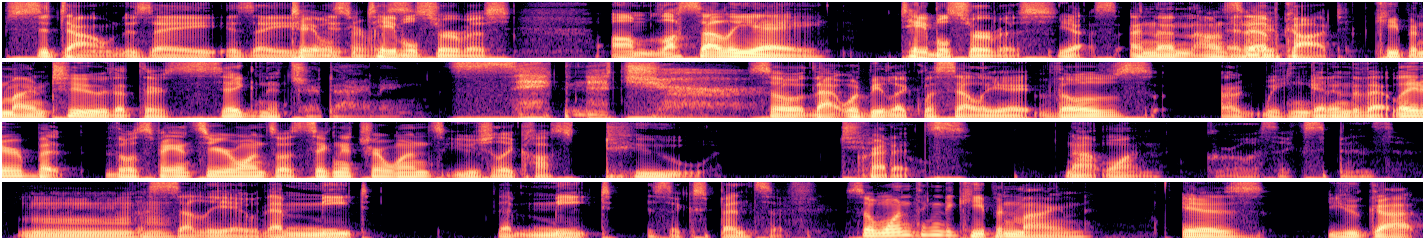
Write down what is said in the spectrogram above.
sit down, is a is a Table service. Table service. Um, Le Cellier table service Yes, and then I'll at say, Epcot. keep in mind too that there's signature dining. Signature. So that would be like Le Cellier. Those uh, we can get into that later, but those fancier ones, those signature ones, usually cost two credits, not one. Gross expensive. Mhm. The cellier, that meat, that meat is expensive. So one thing to keep in mind is you got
